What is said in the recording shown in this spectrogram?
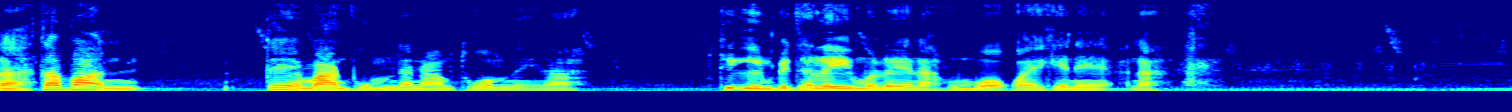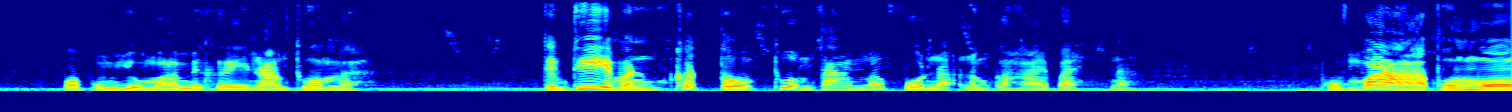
นะถ้าบ้านถ้าบ้านผมถ้าน้ำท่วมเนี่ยนะที่อื่นเป็นทะเลหมาเลยนะผมบอกไว้แค่นี้นะเพราะผมอยู่มาไม่เคยน้ำท่วมนะเต็มที่มันก็โตท่วมตามน้ำฝนอะแล้วมันก็หายไปนะผมว่าผมมอง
